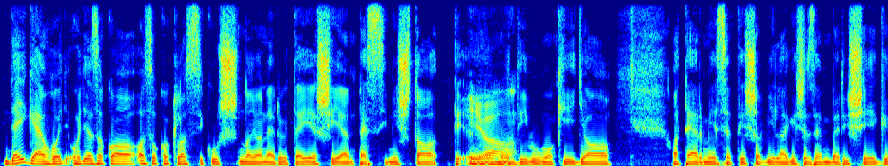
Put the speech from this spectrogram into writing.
de igen, hogy, hogy azok a, azok a klasszikus klasszikus, nagyon erőteljes ilyen pessimista ja. motivumok így a, a természet és a világ és az emberiség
